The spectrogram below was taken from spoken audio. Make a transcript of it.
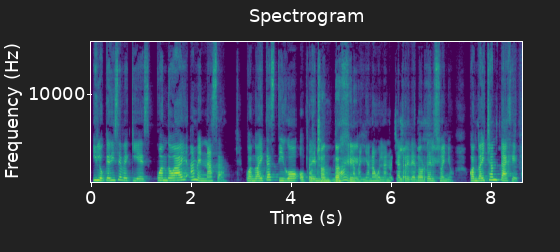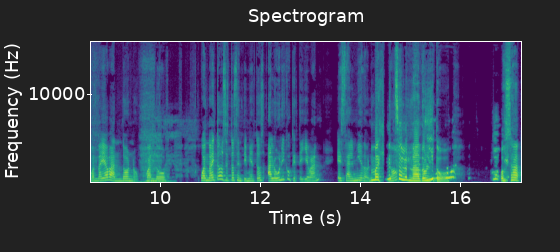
Y lo que dice Becky es, cuando hay amenaza, cuando hay castigo o premio, chantaje. En la mañana o en la noche alrededor del sueño, cuando hay chantaje, cuando hay abandono, cuando, cuando hay todos estos sentimientos, a lo único que te llevan es al miedo. Imagínenselo en adulto. O sea,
